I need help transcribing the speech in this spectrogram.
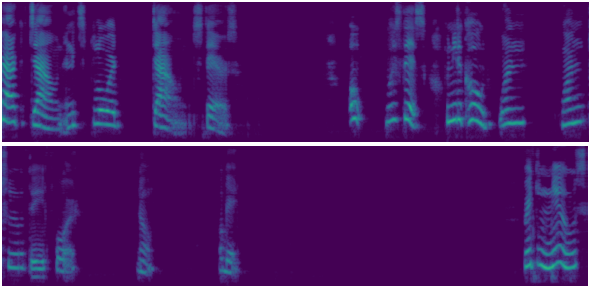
back down and explore downstairs. Oh, what's this? We need a code. One, one, two, three, four. No, Okay. Breaking news.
